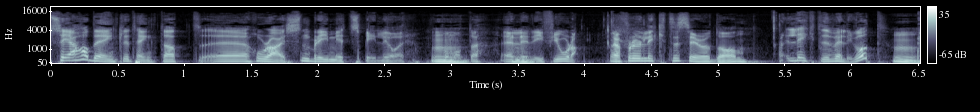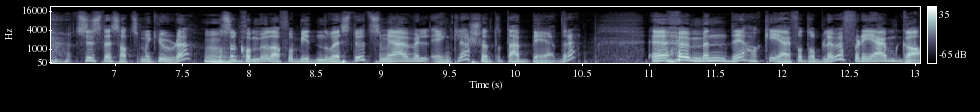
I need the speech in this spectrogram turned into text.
så jeg hadde egentlig tenkt at uh, Horizon blir mitt spill i år. på en måte, Eller i fjor, da. Ja, for du likte Zero Dawn. Likte det veldig godt. Syns det satt som en kule. Og så kom jo da Forbidden West ut, som jeg vel egentlig har skjønt at det er bedre. Uh, men det har ikke jeg fått oppleve, fordi jeg ga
